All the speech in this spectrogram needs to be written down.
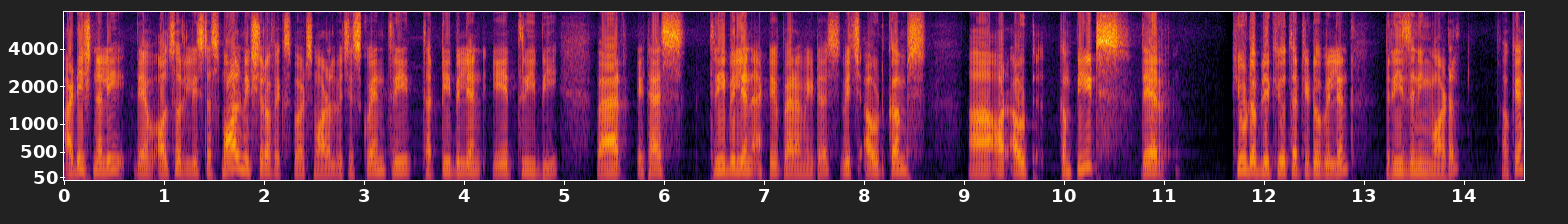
Additionally, they have also released a small mixture of experts model, which is Qwen 3 30 billion A3B, where it has 3 billion active parameters, which outcomes uh, or out competes their QWQ 32 billion reasoning model. Okay.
